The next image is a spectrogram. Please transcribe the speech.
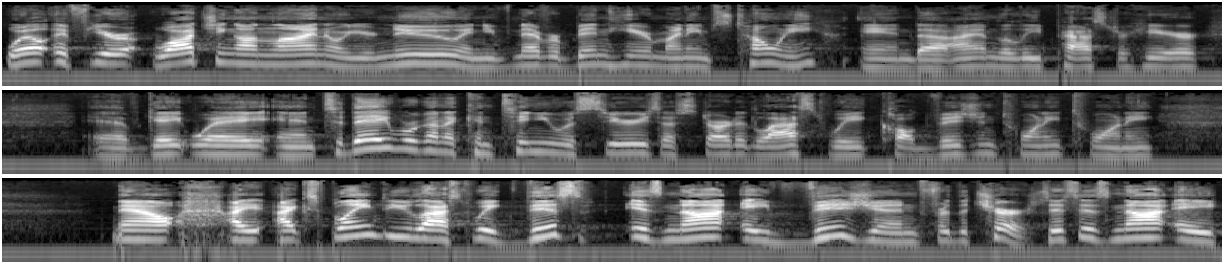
Well, if you're watching online or you're new and you've never been here, my name's Tony, and uh, I am the lead pastor here of Gateway. And today we're going to continue a series I started last week called Vision 2020. Now, I, I explained to you last week this is not a vision for the church, this is not a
